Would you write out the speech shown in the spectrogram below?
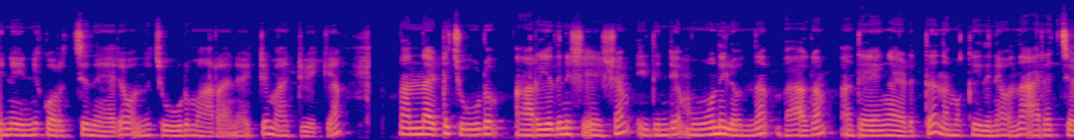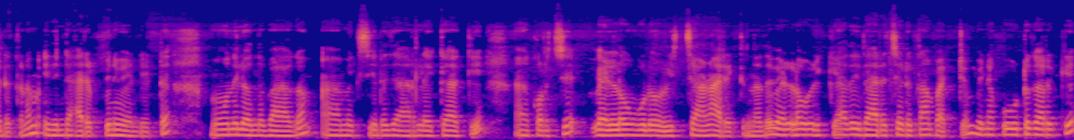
ഇനി ഇനി കുറച്ച് നേരം ഒന്ന് ചൂട് മാറാനായിട്ട് മാറ്റി വയ്ക്കാം നന്നായിട്ട് ചൂട് ആറിയതിന് ശേഷം ഇതിന്റെ മൂന്നിലൊന്ന് ഭാഗം തേങ്ങ എടുത്ത് നമുക്ക് ഇതിനെ ഒന്ന് അരച്ചെടുക്കണം. ഇതിന്റെ അരപ്പിന് വേണ്ടിയിട്ട് മൂന്നിലൊന്ന് ഭാഗം മിക്സിയുടെ ജാറിലേക്കാക്കി കുറച്ച് വെള്ളവും കൂടി ഒഴിച്ചാണ് അരയ്ക്കുന്നത് വെള്ളം ഒഴിക്കാതെ ഇത് അരച്ചെടുക്കാൻ പറ്റും. പിന്നെ കൂട്ടുകറിക്ക്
